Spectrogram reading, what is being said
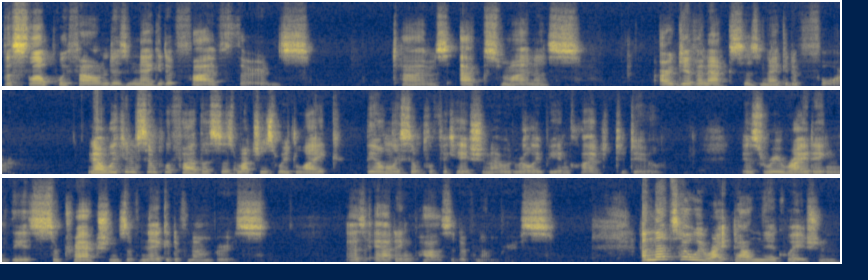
the slope we found is negative 5 thirds, times x minus, our given x is negative 4. Now we can simplify this as much as we'd like. The only simplification I would really be inclined to do is rewriting these subtractions of negative numbers as adding positive numbers. And that's how we write down the equation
